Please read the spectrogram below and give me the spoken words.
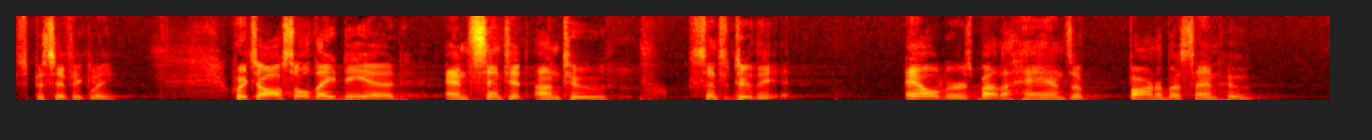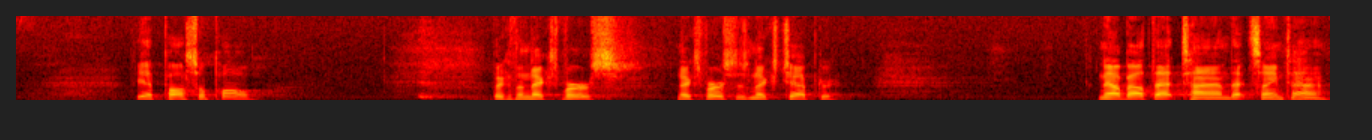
specifically, which also they did, and sent it unto, sent it to the elders by the hands of Barnabas and who? The Apostle Paul. Look at the next verse. Next verse is next chapter. Now, about that time, that same time,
